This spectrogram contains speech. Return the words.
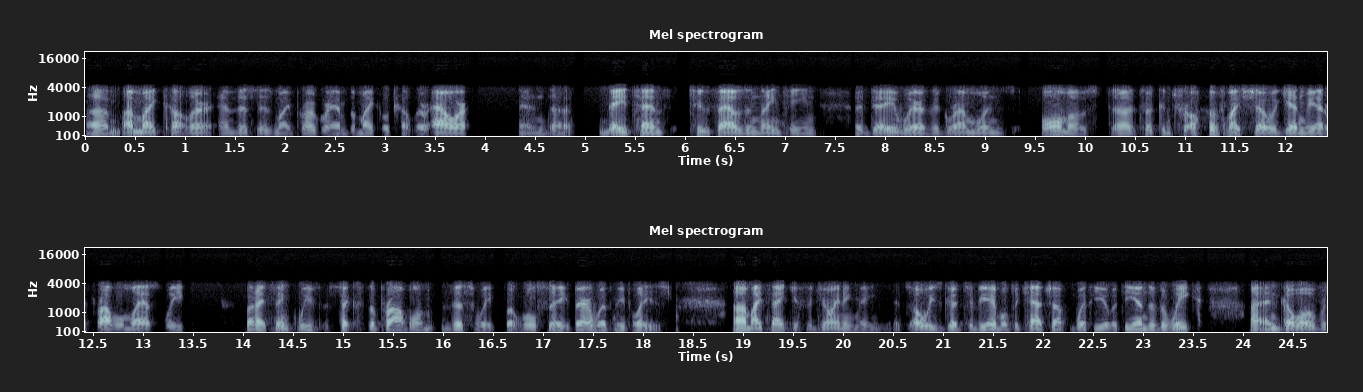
Um, I'm Mike Cutler, and this is my program, The Michael Cutler Hour. And uh, May 10th, 2019, a day where the gremlins almost uh, took control of my show again. We had a problem last week, but I think we've fixed the problem this week, but we'll see. Bear with me, please. Um, I thank you for joining me. It's always good to be able to catch up with you at the end of the week uh, and go over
